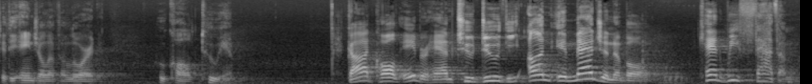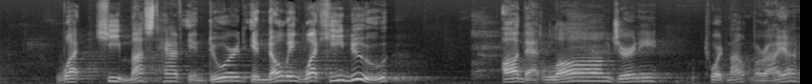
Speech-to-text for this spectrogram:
to the angel of the Lord who called to him. God called Abraham to do the unimaginable. Can we fathom what he must have endured in knowing what he knew on that long journey toward Mount Moriah?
